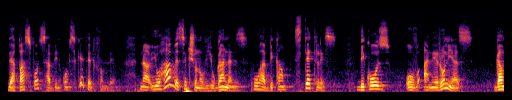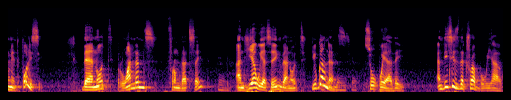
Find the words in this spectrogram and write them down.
Their passports have been confiscated from them. Now, you have a section of Ugandans who have become stateless because of an erroneous government policy. They are not Rwandans from that side, and here we are saying they are not Ugandans. Yeah. So, where are they? And this is the trouble we have.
